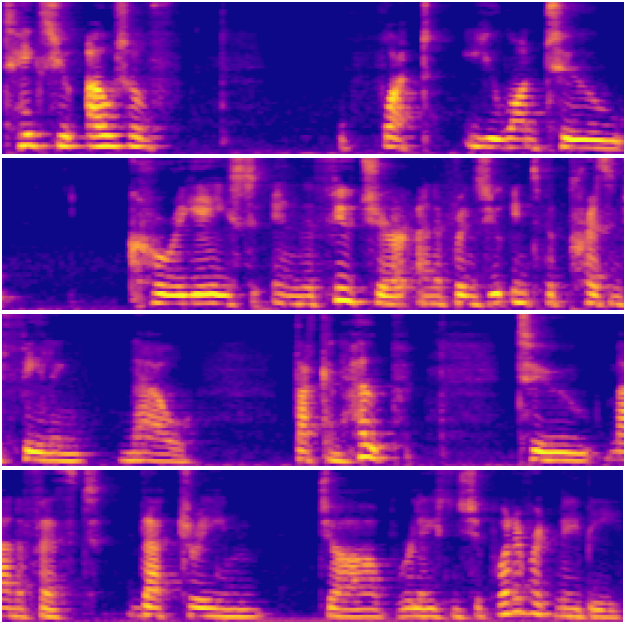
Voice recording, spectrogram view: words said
takes you out of what you want to create in the future and it brings you into the present feeling now. That can help to manifest that dream, job, relationship, whatever it may be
